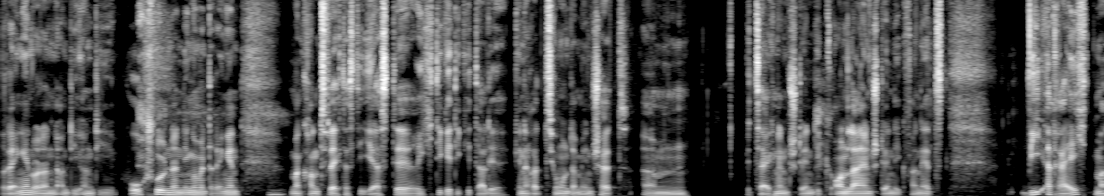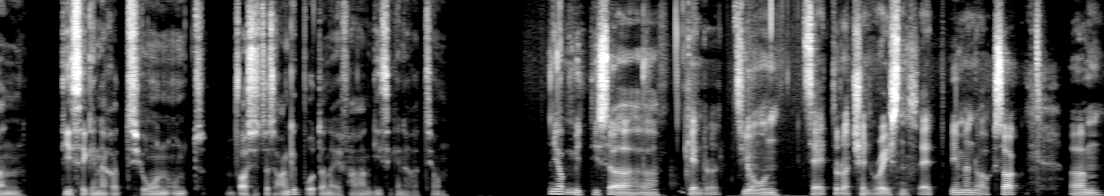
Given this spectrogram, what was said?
drängen oder an die, an die Hochschulen dann irgendwann drängen. Mhm. Man kann es vielleicht als die erste richtige digitale Generation der Menschheit ähm, bezeichnen, ständig online, ständig vernetzt. Wie erreicht man diese Generation und was ist das Angebot einer FH an diese Generation? Ja, mit dieser äh, Generation Z oder Generation Z, wie man auch sagt, ähm,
